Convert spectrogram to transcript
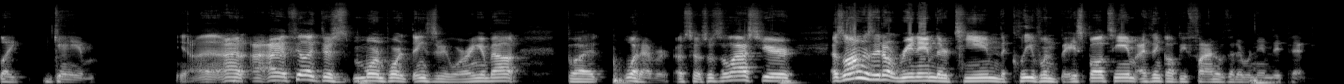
like game. Yeah, I I feel like there's more important things to be worrying about, but whatever. So so it's the last year. As long as they don't rename their team the Cleveland baseball team, I think I'll be fine with whatever name they pick.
